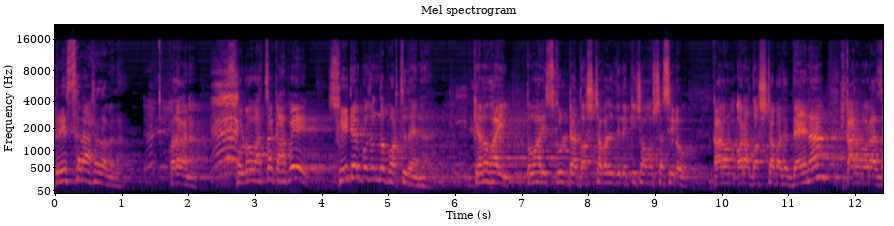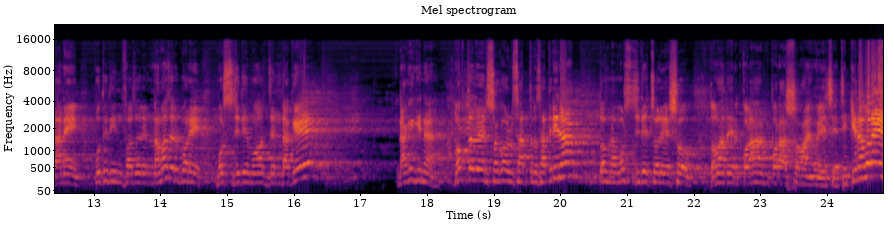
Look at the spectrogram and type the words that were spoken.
ড্রেস ছাড়া আসা যাবে না। কথা হয় না? ছোট বাচ্চা কাপে সুইটার পর্যন্ত পড়তে দেয় না। কেন ভাই? তোমার স্কুলটা দশটা বাজে দিলে কি সমস্যা ছিল? কারণ ওরা দশটা বাজে দেয় না, কারণ ওরা জানে প্রতিদিন ফজরের নামাজের পরে মসজিদে মহাজ্জেন ডাকে। ডাকে কিনা বক্তব্যের সকল ছাত্র ছাত্রীরা তোমরা মসজিদে চলে এসো, তোমাদের কোরআন পড়ার সময় হয়েছে। ঠিক কিনা বলেন?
